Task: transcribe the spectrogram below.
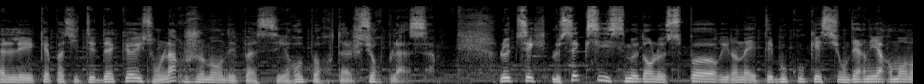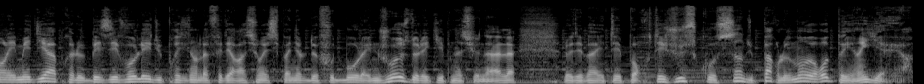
Les capacités d'accueil sont largement dépassées. Reportage sur place. Le, sexisme dans le sport, il en a été beaucoup question dernièrement dans les médias après le baiser volé du président de la Fédération espagnole de football à une joueuse de l'équipe nationale. Le débat a été porté jusqu'au sein du Parlement européen hier.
